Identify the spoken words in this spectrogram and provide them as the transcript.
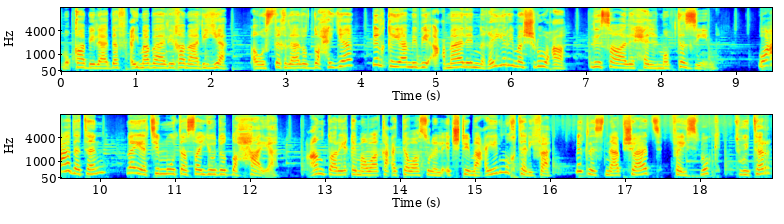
مقابل دفع مبالغ مالية أو استغلال الضحية للقيام بأعمال غير مشروعة لصالح المبتزين. وعادة ما يتم تصيد الضحايا عن طريق مواقع التواصل الاجتماعي المختلفة مثل سناب شات، فيسبوك، تويتر،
